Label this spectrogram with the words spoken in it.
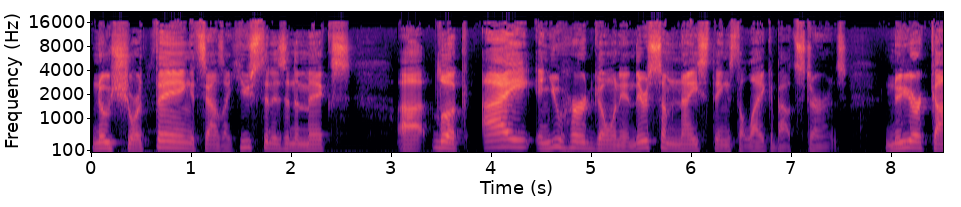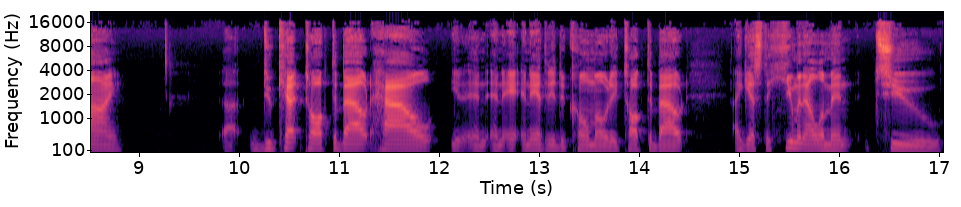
No short thing. It sounds like Houston is in the mix. Uh, look, I and you heard going in. There's some nice things to like about Stearns. New York guy. Uh, Duquette talked about how, and, and and Anthony DiComo they talked about, I guess the human element to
